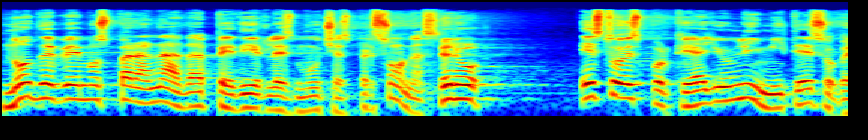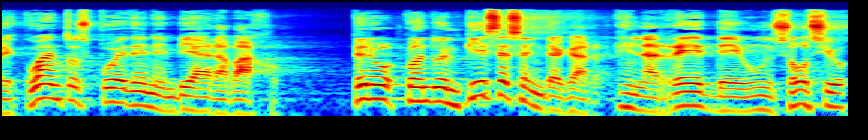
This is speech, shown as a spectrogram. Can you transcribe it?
no debemos para nada pedirles muchas personas, pero esto es porque hay un límite sobre cuántos pueden enviar abajo. Pero cuando empiezas a indagar en la red de un socio,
